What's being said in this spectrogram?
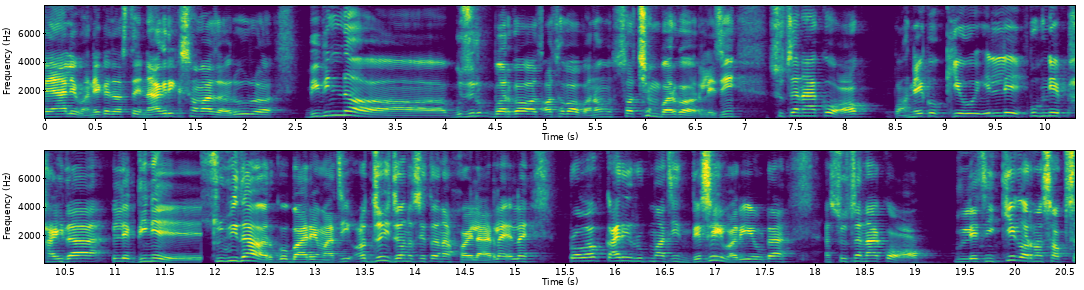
यहाँले भनेको जस्तै नागरिक समाजहरू र विभिन्न बुजुर्ग वर्ग अथवा भनौँ सक्षम वर्गहरूले चाहिँ सूचनाको हक भनेको के हो यसले पुग्ने फाइदा यसले दिने सुविधाहरूको बारेमा चाहिँ अझै जनचेतना फैलाएर यसलाई प्रभावकारी रूपमा चाहिँ देशैभरि एउटा सूचनाको हक ले चाहिँ के गर्न सक्छ?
